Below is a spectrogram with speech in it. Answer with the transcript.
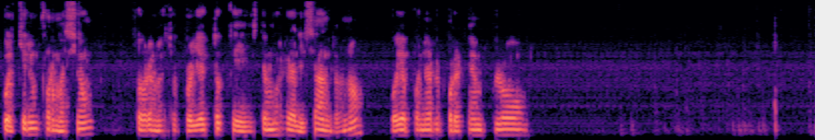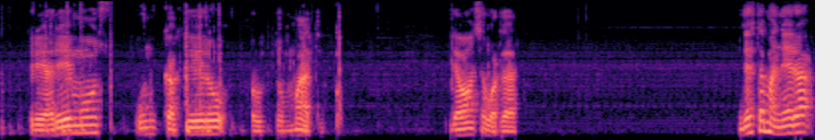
cualquier información sobre nuestro proyecto que estemos realizando, ¿no? Voy a ponerle, por ejemplo, crearemos un cajero automático. Le vamos a guardar. De esta manera,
